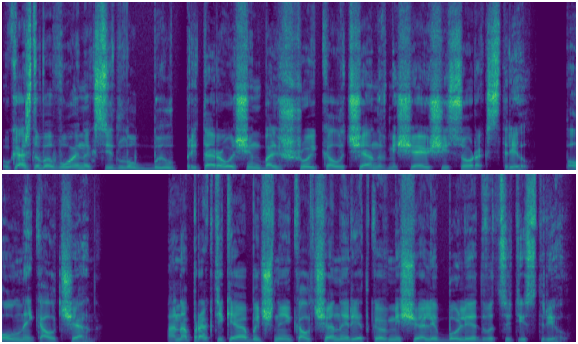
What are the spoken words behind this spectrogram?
У каждого воина к седлу был приторочен большой колчан, вмещающий 40 стрел. Полный колчан. А на практике обычные колчаны редко вмещали более 20 стрел.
